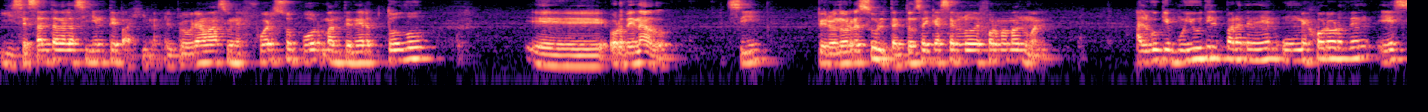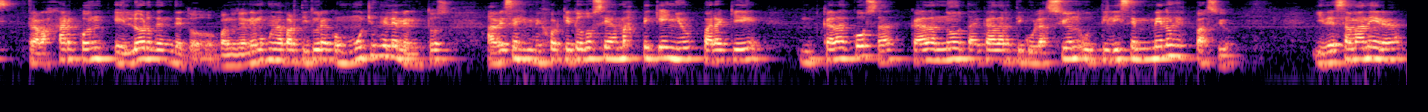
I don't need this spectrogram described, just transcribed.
y se saltan a la siguiente página. El programa hace un esfuerzo por mantener todo eh, ordenado, ¿sí? Pero no resulta, entonces hay que hacerlo de forma manual. Algo que es muy útil para tener un mejor orden es trabajar con el orden de todo. Cuando tenemos una partitura con muchos elementos, a veces es mejor que todo sea más pequeño para que cada cosa, cada nota, cada articulación utilice menos espacio. Y de esa manera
